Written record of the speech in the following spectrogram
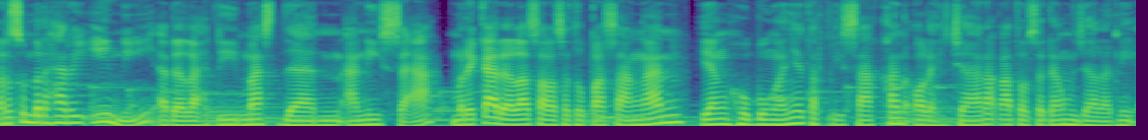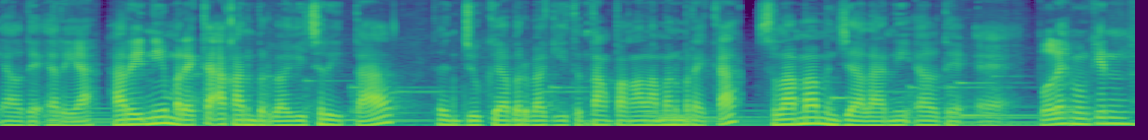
Narasumber hari ini adalah Dimas dan Anissa. Mereka adalah salah satu pasangan yang hubungannya terpisahkan oleh jarak atau sedang menjalani LDR ya. Hari ini mereka akan berbagi cerita dan juga berbagi tentang pengalaman mereka selama menjalani LDR. Boleh mungkin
